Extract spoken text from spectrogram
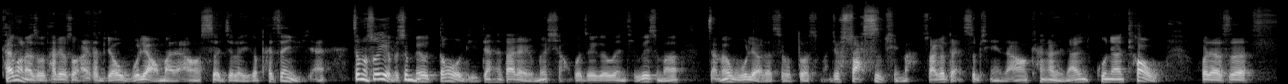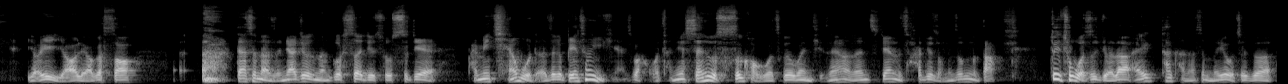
采访的时候，他就说：“哎，他比较无聊嘛，然后设计了一个 Python 语言。这么说也不是没有道理，但是大家有没有想过这个问题？为什么咱们无聊的时候做什么？就刷视频嘛，刷个短视频，然后看看人家姑娘跳舞，或者是摇一摇，聊个骚。但是呢，人家就是能够设计出世界排名前五的这个编程语言，是吧？我曾经深入思考过这个问题：人和人之间的差距怎么这么大？最初我是觉得，哎，他可能是没有这个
